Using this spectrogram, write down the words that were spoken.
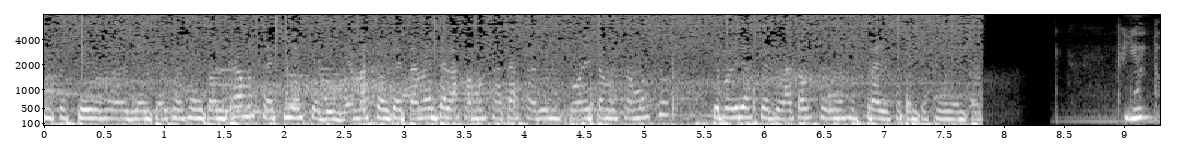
noches, oyentes. Nos encontramos aquí en Sevilla, más concretamente en la famosa casa de un poeta muy famoso que podría ser la causa de unos extraños acontecimientos. Cierto,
